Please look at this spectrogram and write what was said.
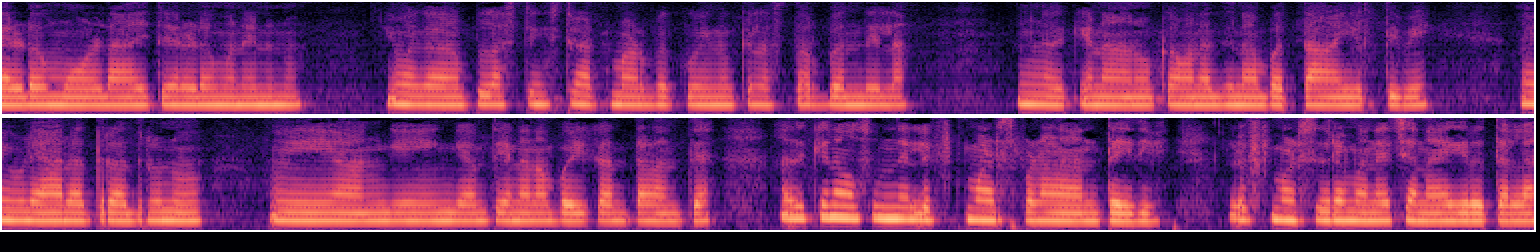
ಎರಡು ಮೋಡ ಆಯ್ತು, ಎರಡು ಮನೆಯೂ ಇವಾಗ ಪ್ಲಾಸ್ಟಿಂಗ್ ಸ್ಟಾರ್ಟ್ ಮಾಡಬೇಕು. ಇನ್ನೂ ಕೆಲಸದವ್ರು ಬಂದಿಲ್ಲ. ಅದಕ್ಕೆ ನಾನು ಕವನ ದಿನ ಬರ್ತಾ ಇರ್ತೀವಿ. ಇವಳು ಯಾರ ಹತ್ರ ಆದ್ರೂ ಹಂಗೆ, ಹಿಂಗೆ ಅಂತ ಏನಾನ ಬೈಕ್ ಅಂತಾಳಂತೆ ಅದಕ್ಕೆ ನಾವು ಸುಮ್ಮನೆ ಲಿಫ್ಟ್ ಮಾಡಿಸ್ಬಿಡೋಣ ಅಂತ ಇದ್ದೀವಿ. ಲಿಫ್ಟ್ ಮಾಡಿಸಿದ್ರೆ ಮನೆ ಚೆನ್ನಾಗಿರುತ್ತಲ್ಲ?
